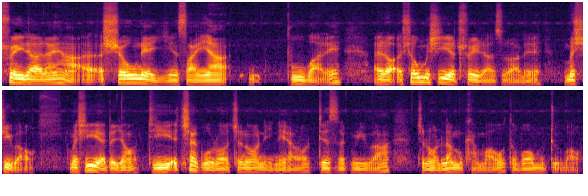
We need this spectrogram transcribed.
trader တိုင်းဟာအရှုံးနဲ့ရင်ဆိုင်ရ ဘူးပါတယ်အဲ့တော့အရှုံးမရှိတဲ့ trader ဆိုတာလည်းမရှိပါဘူးမရှိတဲ့အတွက်ကြောင့်ဒီအချက်ကိုတော့ကျွန်တော်အနေနဲ့ကတော့ disagree ပါကျွန်တော်လက်မခံပါဘူးသဘောမတူပါဘူး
